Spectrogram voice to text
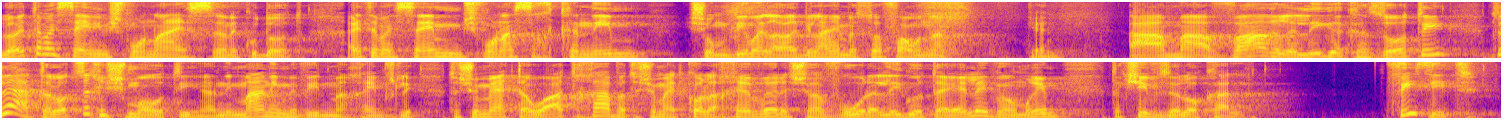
לא היית מסיים עם 18 נקודות, היית מסיים עם שמונה שחקנים שעומדים על הרגליים בסוף העונה. כן. המעבר לליגה כזאתי, אתה יודע, אתה לא צריך לשמוע אותי, אני, מה אני מבין מהחיים שלי? אתה שומע את הוואטחה ואתה שומע את כל החבר'ה האלה שעברו לליגות האלה ואומרים, תקשיב, זה לא קל. פיזית.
